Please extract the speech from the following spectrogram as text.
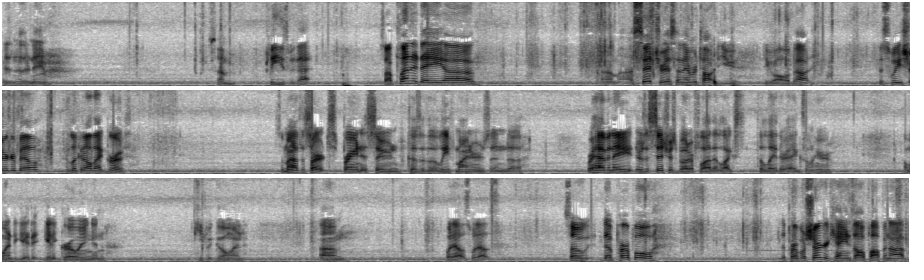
There's another name. So I'm pleased with that. So I planted a uh, um, a citrus I never talked to you to you all about. The sweet Sugar Belle. look at all that growth. So I'm gonna have to start spraying it soon because of the leaf miners and uh, we're having a there's a citrus butterfly that likes to lay their eggs on here. I wanted to get it get it growing and keep it going. Um, what else? What else? So the purple the purple sugar cane's all popping up.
